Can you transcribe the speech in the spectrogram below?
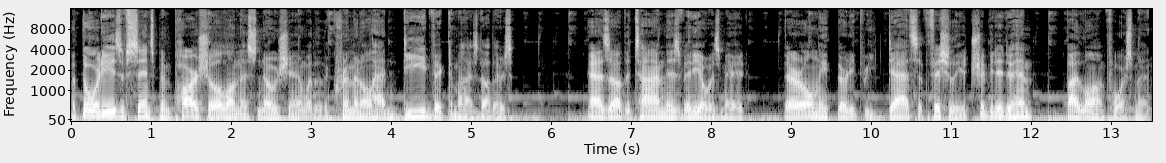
Authorities have since been partial on this notion whether the criminal had indeed victimized others. As of the time this video was made, there are only 33 deaths officially attributed to him by law enforcement.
